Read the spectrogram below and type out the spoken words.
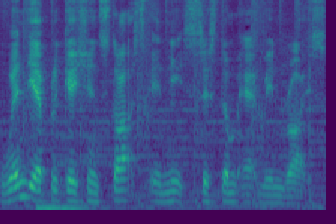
When the application starts, it needs System Admin Rights.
